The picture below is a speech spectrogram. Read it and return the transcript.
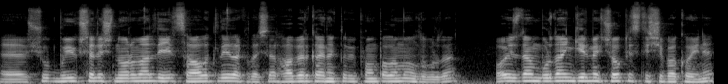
Ee, şu bu yükseliş normal değil, sağlıklı değil arkadaşlar. Haber kaynaklı bir pompalama oldu burada. O yüzden buradan girmek çok riskli Shiba Coin'e.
